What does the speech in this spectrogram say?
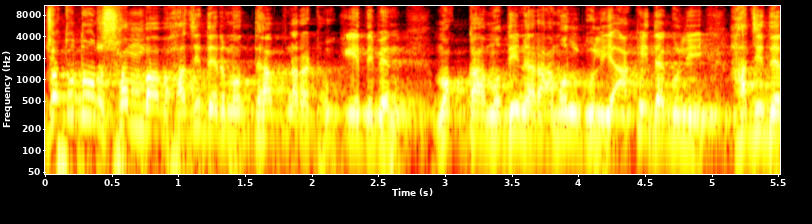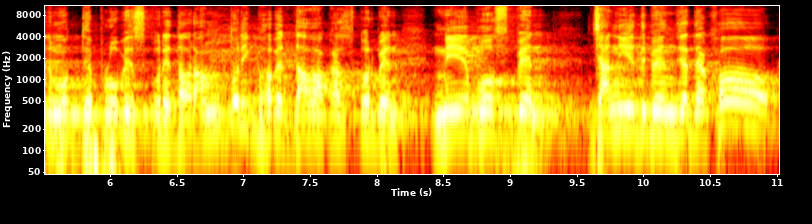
যতদূর সম্ভব হাজিদের মধ্যে আপনারা ঢুকিয়ে দিবেন। মক্কা, মদিনার আমলগুলি, আকিদাগুলি হাজিদের মধ্যে প্রবেশ করে দেওয়ার আন্তরিকভাবে দাওয়া কাজ করবেন, নিয়ে বসবেন, জানিয়ে দিবেন যে দেখো,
